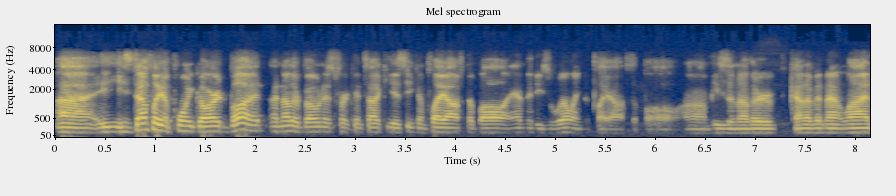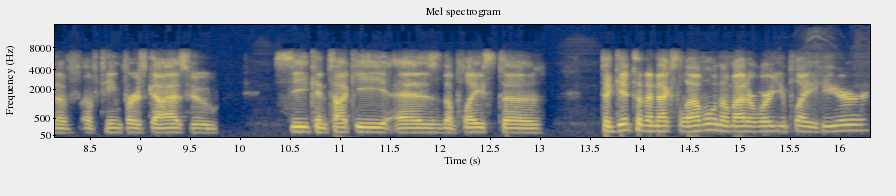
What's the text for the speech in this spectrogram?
uh, he's definitely a point guard, but another bonus for Kentucky is he can play off the ball and that he's willing to play off the ball. Um, he's another kind of in that line of, of team first guys who see Kentucky as the place to to get to the next level, no matter where you play here,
